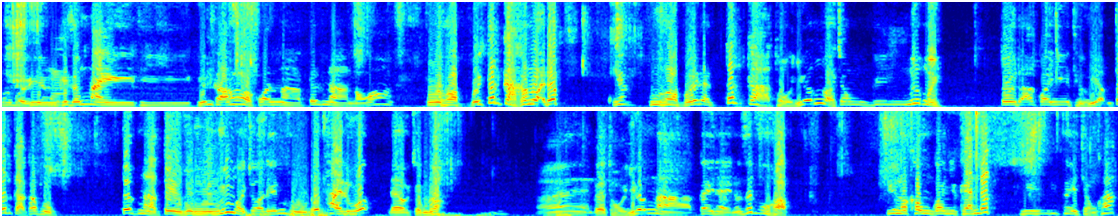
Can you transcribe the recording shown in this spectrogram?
bởi vì Vâng. cái giống này thì khuyến cáo bà con là tức là nó phù hợp với tất cả các loại đất nhé phù hợp với lại tất cả thổ nhưỡng ở trong cái nước mình. Tôi đã coi như thử nghiệm tất cả các vùng. Tức là từ vùng núi mà cho đến vùng đất hai lúa đều trồng được. Đấy, về thổ nhưỡng là cây này nó rất phù hợp. Chứ nó không coi như kén đất như những cây trồng khác.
